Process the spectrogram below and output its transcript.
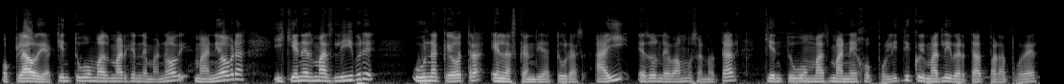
o Claudia, quién tuvo más margen de maniobra y quién es más libre una que otra en las candidaturas. Ahí es donde vamos a notar quién tuvo más manejo político y más libertad para poder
